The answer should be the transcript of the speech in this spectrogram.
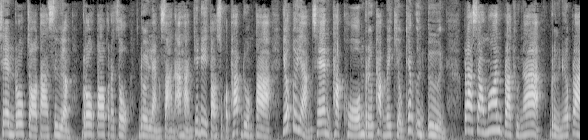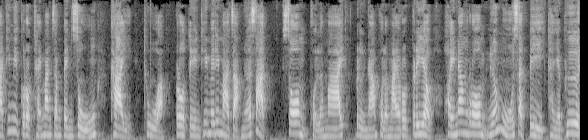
เช่น โรคจอตาเสื่อม โรคต้อกระจก โดยแหล่งสารอาหารที่ดีต่อสุขภาพดวงตา ยกตัวอย่างเช่น ผักโขม หรือผักใบเขียวเข้มอื่น ๆ ปลาแซลมอน ปลาทูน่า หรือเนื้อปลาที่มีกรดไขมันจำเป็นสูง ไข่ ถั่ว โปรตีนที่ไม่ได้มาจากเนื้อสัตว์ส้ม ผลไม้ หรือน้ำผลไม้รสเปรี้ยว หอยนางรม เนื้อหมู สัตว์ปีก ธัญพืช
